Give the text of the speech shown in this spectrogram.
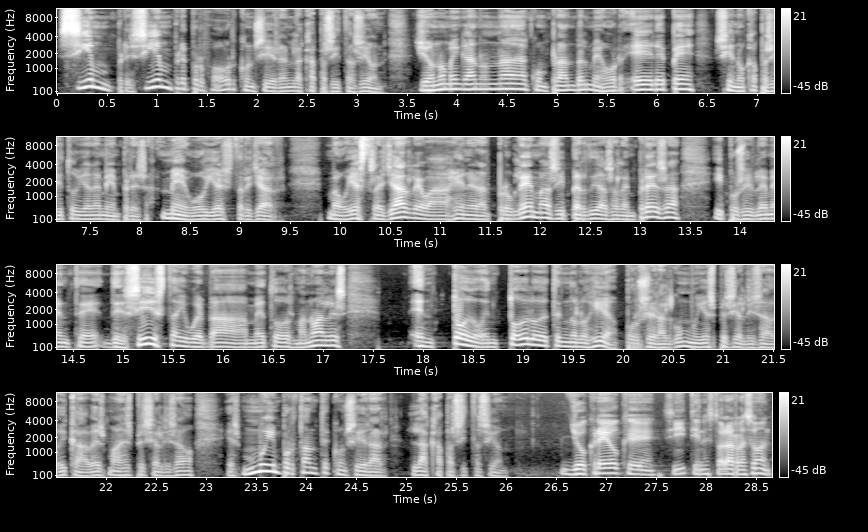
siempre, siempre, por favor, consideren la capacitación. Yo no me gano nada comprando el mejor ERP si no capacito bien a mi empresa. Me voy a estrellar. Me voy a estrellar, le va a generar problemas y pérdidas a la empresa y posiblemente desista y vuelva a métodos manuales en todo, en todo lo de tecnología, por ser algo muy especializado y cada vez más especializado, es muy importante considerar la capacitación. Yo creo que sí, tienes toda la razón.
